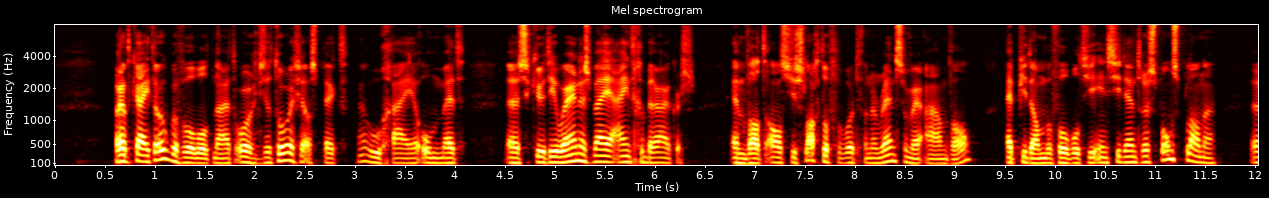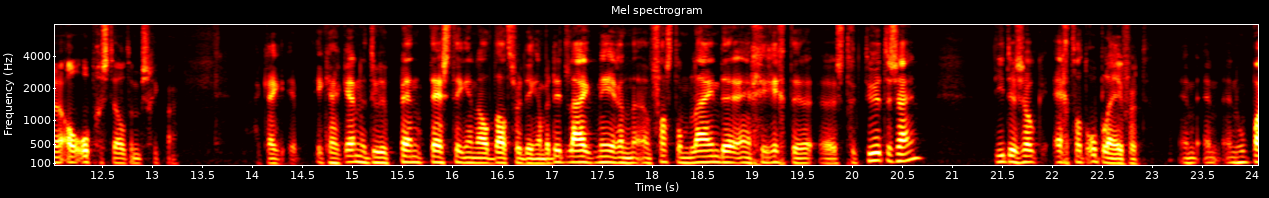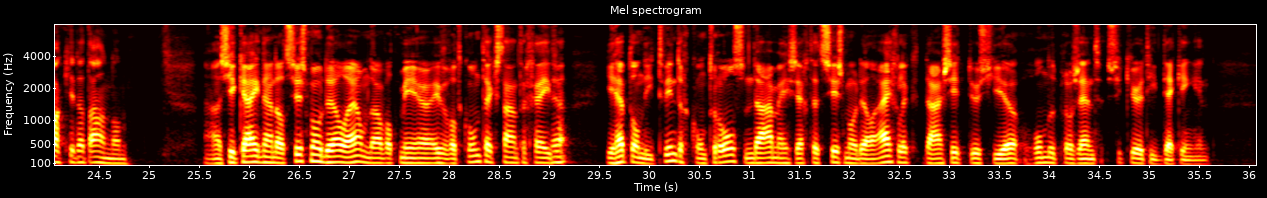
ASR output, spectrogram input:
Maar het kijkt ook bijvoorbeeld naar het organisatorische aspect. Hoe ga je om met eh, security awareness bij je eindgebruikers? En wat als je slachtoffer wordt van een ransomware aanval? Heb je dan bijvoorbeeld je incident responsplannen uh, al opgesteld en beschikbaar? Kijk, ik herken natuurlijk pentesting en al dat soort dingen. Maar dit lijkt meer een, een vastomlijnde en gerichte uh, structuur te zijn. Die dus ook echt wat oplevert. En, en, en hoe pak je dat aan dan? Nou, als je kijkt naar dat SIS-model, om daar wat meer even wat context aan te geven. Ja. Je hebt dan die 20 controls en daarmee zegt het SIS-model eigenlijk, daar zit dus je 100% security dekking in.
